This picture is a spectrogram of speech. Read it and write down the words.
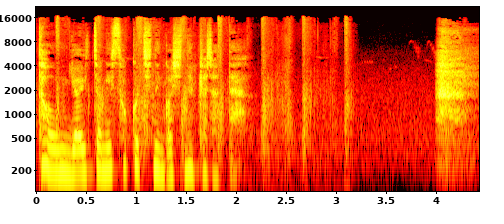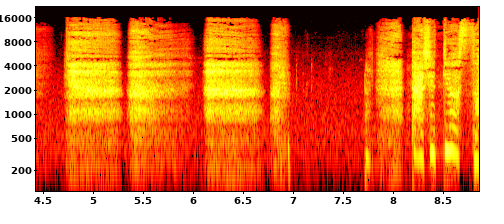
더욱 열정이 솟구치는 것이 느껴졌다. 다시 뛰었어.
